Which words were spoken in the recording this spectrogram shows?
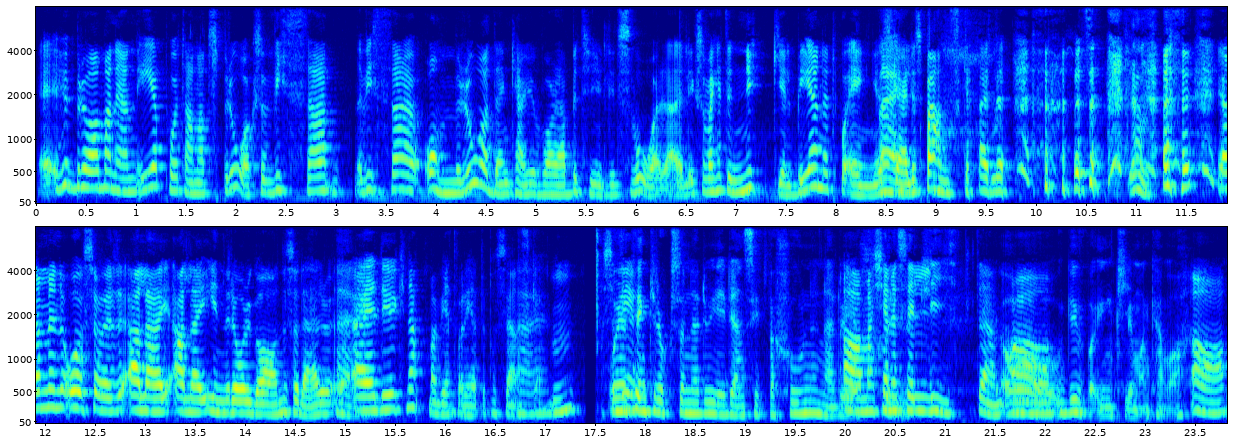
hur bra man än är på ett annat språk så vissa, vissa områden kan ju vara betydligt svårare. Liksom, vad heter nyckelbenet på engelska Nej. eller spanska? Eller, ja men och så alla, alla inre organ sådär. Nej. Det är ju knappt man vet vad det heter på svenska. Mm. Och jag det, tänker också när du är i den situationen när du ja, är man känner sjuk. sig liten. Åh, Ja. gud vad ynklig man kan vara. Ja.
